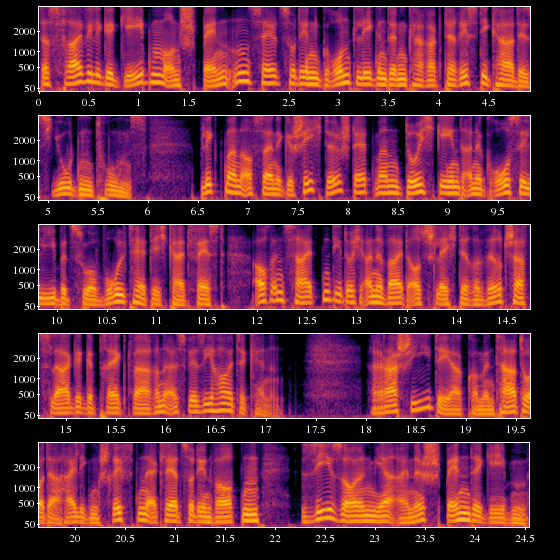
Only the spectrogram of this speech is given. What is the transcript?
Das freiwillige Geben und Spenden zählt zu den grundlegenden Charakteristika des Judentums. Blickt man auf seine Geschichte, stellt man durchgehend eine große Liebe zur Wohltätigkeit fest, auch in Zeiten, die durch eine weitaus schlechtere Wirtschaftslage geprägt waren, als wir sie heute kennen. Rashi, der Kommentator der Heiligen Schriften, erklärt zu den Worten Sie sollen mir eine Spende geben.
